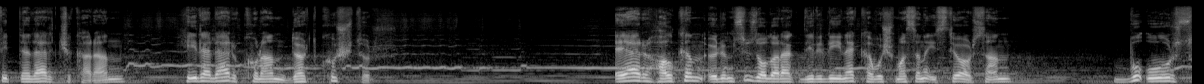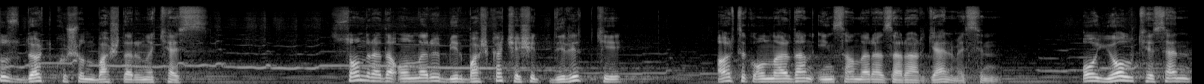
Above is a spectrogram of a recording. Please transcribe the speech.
fitneler çıkaran, hileler kuran dört kuştur. Eğer halkın ölümsüz olarak diriliğine kavuşmasını istiyorsan, bu uğursuz dört kuşun başlarını kes. Sonra da onları bir başka çeşit dirilt ki, artık onlardan insanlara zarar gelmesin. O yol kesen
